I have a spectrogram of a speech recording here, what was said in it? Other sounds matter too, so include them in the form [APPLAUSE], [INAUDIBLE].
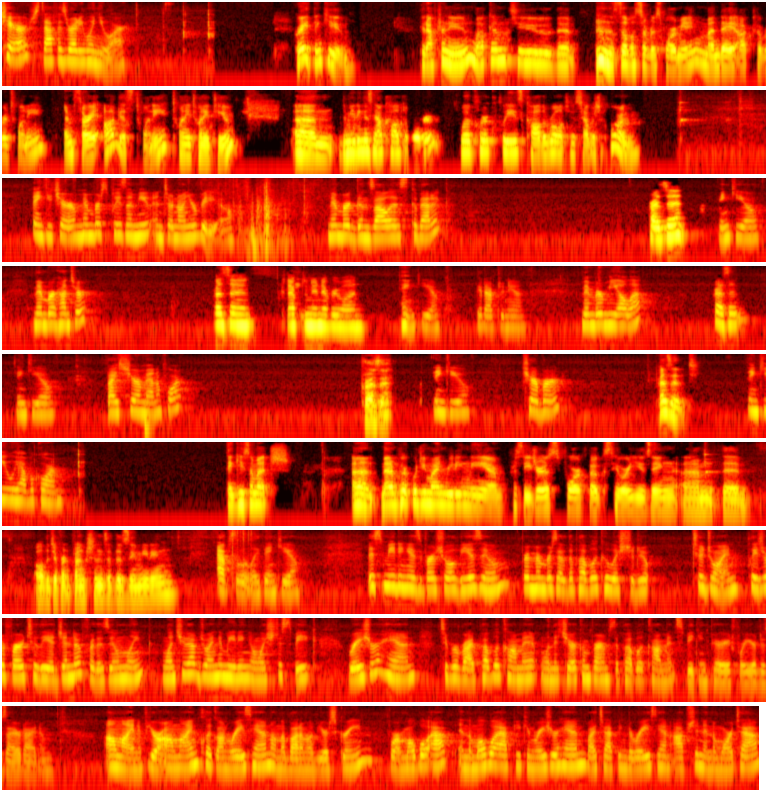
Chair, staff is ready when you are. Great, thank you. Good afternoon. Welcome to the [CLEARS THROAT] Civil Service Board meeting, Monday, October 20. I'm sorry, August 20, 2022. Um, the meeting is now called to order. Will the clerk please call the roll to establish a quorum? Thank you, Chair. Members, please unmute and turn on your video. Member Gonzalez Cabatic. Present. Thank you. Member Hunter. Present. Good afternoon, everyone. Thank you. Good afternoon. Member Miola. Present. Thank you. Vice Chair Manafor. Present. Thank you. Chair Bird. Present. Thank you. We have a quorum. Thank you so much. Um, Madam Clerk, would you mind reading the um, procedures for folks who are using um, the all the different functions of the Zoom meeting? Absolutely. Thank you. This meeting is virtual via Zoom. For members of the public who wish to, jo- to join, please refer to the agenda for the Zoom link. Once you have joined the meeting and wish to speak, raise your hand to provide public comment when the chair confirms the public comment speaking period for your desired item. Online, if you're online, click on raise hand on the bottom of your screen. For a mobile app, in the mobile app, you can raise your hand by tapping the raise hand option in the More tab.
